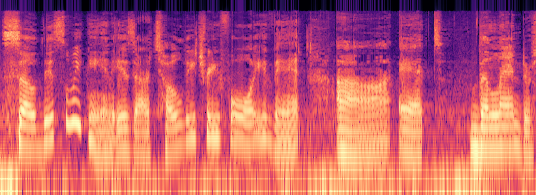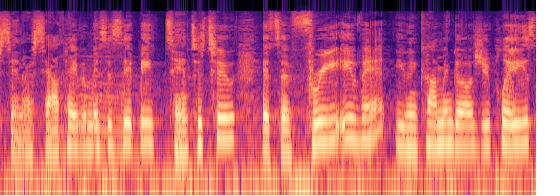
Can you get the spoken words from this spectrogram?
So this weekend is our Totally Trefoil event uh, at the Lander Center, Southaven, Mississippi, 10 to 2. It's a free event. You can come and go as you please,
